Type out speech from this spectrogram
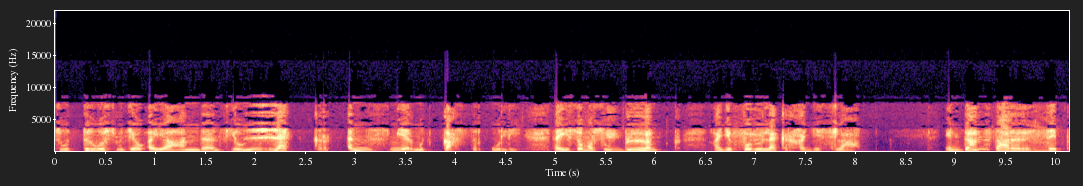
so troos met jou eie hande en vir jou lekker insmeer met kasterolie, dat jy sommer so blink gaan jy voel hoe lekker gaan jy slaap. En dan is daar 'n resep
